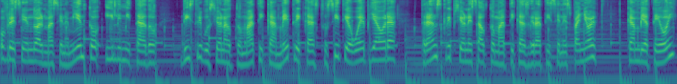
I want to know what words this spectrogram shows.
ofreciendo almacenamiento ilimitado, distribución automática, métricas, tu sitio web y ahora transcripciones automáticas gratis en español. Cámbiate hoy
